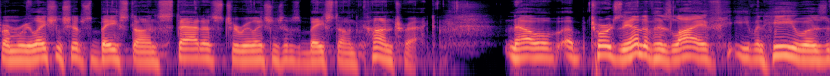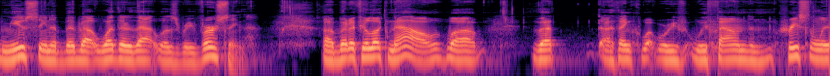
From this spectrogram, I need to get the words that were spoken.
from relationships based on status to relationships based on contract. Now, uh, towards the end of his life, even he was musing a bit about whether that was reversing. Uh, but if you look now, uh, that I think what we we found increasingly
